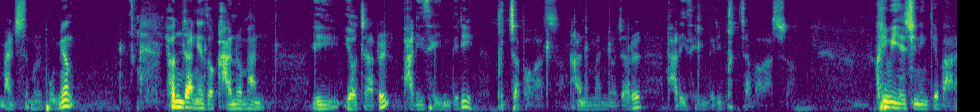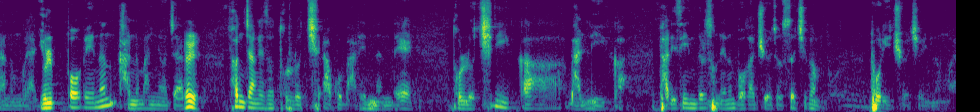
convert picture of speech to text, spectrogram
말씀을 보면 현장에서 가늠한 이 여자를 바리새인들이 붙잡아 왔어. 가늠한 여자를 바리새인들이 붙잡아 왔어. 그리고 예수님께 말하는 거야. 율법에는 가늠한 여자를 현장에서 돌로 치라고 말했는데 돌로 치리까 말리까 바리새인들 손에는 뭐가 쥐어졌어 지금 돌이 쥐어져 있는 거야.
